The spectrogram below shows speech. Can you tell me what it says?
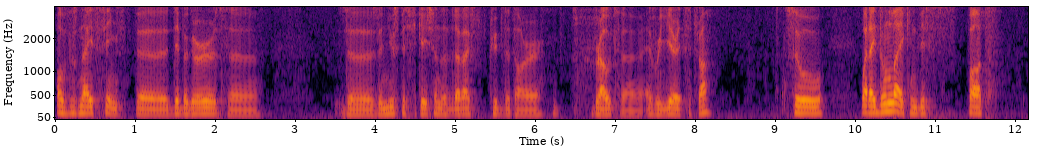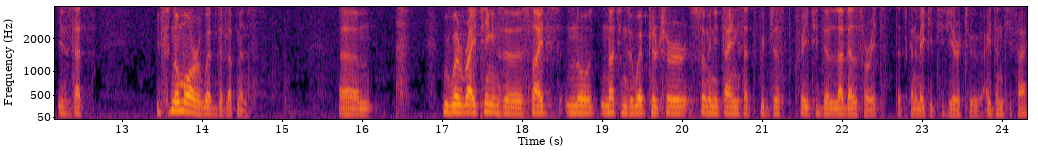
all those nice things, the debuggers, uh, the, the new specifications of JavaScript that are brought uh, every year, etc. So what I don't like in this part is that it's no more web development. Um, we were writing in the slides, no, not in the web culture, so many times that we just created a label for it. That's going to make it easier to identify.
